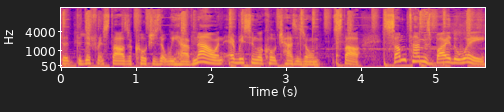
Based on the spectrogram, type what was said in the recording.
the, the different styles of coaches that we have now and every single coach has his own style sometimes by the way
